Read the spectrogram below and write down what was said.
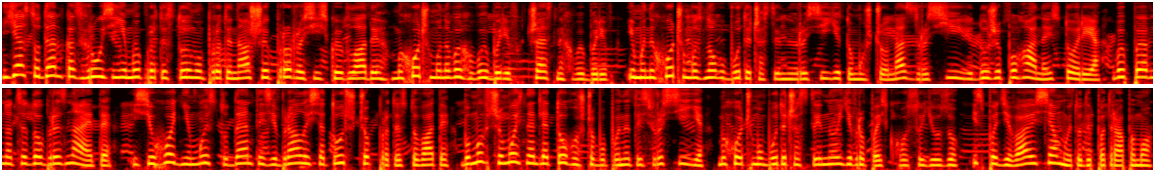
Я студентка з Грузії. Ми протестуємо проти нашої проросійської влади. Ми хочемо нових виборів, чесних виборів, і ми не хочемо знову бути частиною Росії, тому що у нас з Росією дуже погана історія. Ви певно це добре знаєте. І сьогодні ми, студенти, зібралися тут, щоб протестувати. Бо ми вчимось не для того, щоб опинитись в Росії. Ми хочемо бути частиною Європейського союзу. І сподіваюся, ми туди потрапимо.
